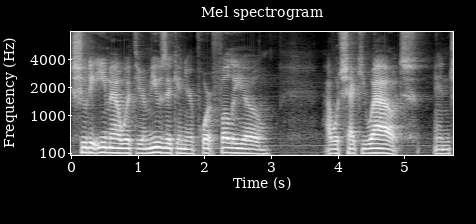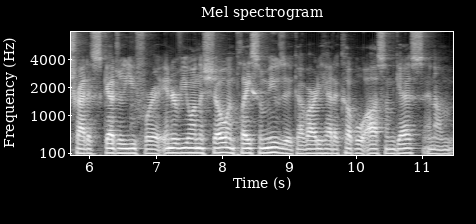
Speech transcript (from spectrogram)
Shoot an email with your music and your portfolio. I will check you out and try to schedule you for an interview on the show and play some music. I've already had a couple awesome guests, and I'm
